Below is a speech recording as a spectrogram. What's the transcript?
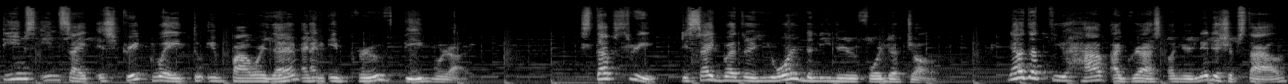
team's insight is a great way to empower them and improve team morale. Step 3. Decide whether you're the leader for the job. Now that you have a grasp on your leadership style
